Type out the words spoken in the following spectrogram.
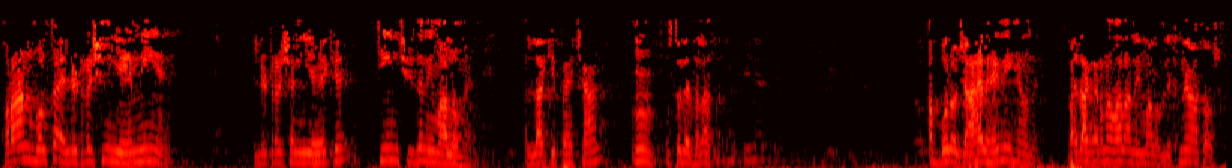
قرآن بولتا ہے الٹریشن یہ نہیں ہے۔ الٹریشن یہ ہے کہ تین چیزیں نہیں معلوم ہیں۔ اللہ کی پہچان۔ اصول ثلاثہ اب بولو جاہل ہے نہیں ہے انہیں، پیدا کرنے والا نہیں معلوم، لکھنے آتا اس کو۔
